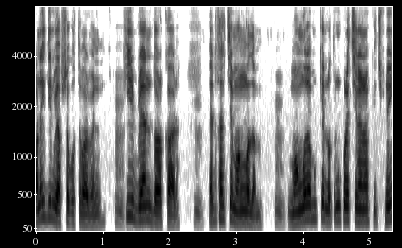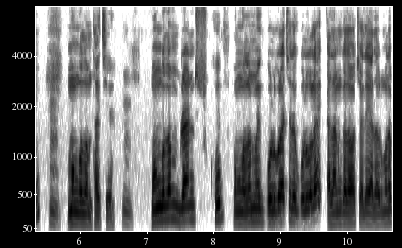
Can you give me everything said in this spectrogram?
অনেক দিন ব্যবসা করতে পারবেন। কি ব্র্যান্ড দরকার? এটা থাকছে মঙ্গলম। মঙ্গলমকে নতুন করে চেনানোর কিছু নেই। মঙ্গলম থাকছে। মঙ্গলম ব্র্যান্ড খুব মঙ্গলমের গোলগলা চলে গোলগলা এলান গালাও চলে এলান মালা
